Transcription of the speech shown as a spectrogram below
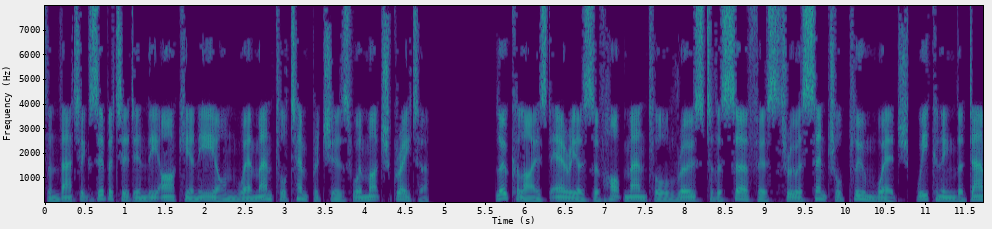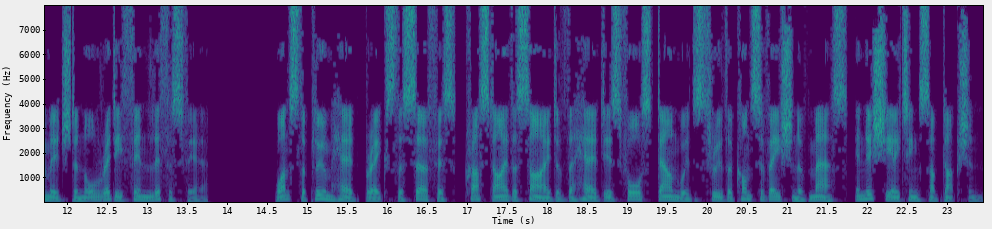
than that exhibited in the Archean eon where mantle temperatures were much greater. Localized areas of hot mantle rose to the surface through a central plume wedge, weakening the damaged and already thin lithosphere. Once the plume head breaks the surface, crust either side of the head is forced downwards through the conservation of mass, initiating subduction.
